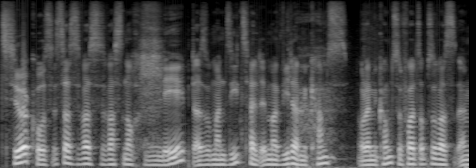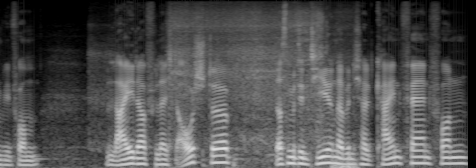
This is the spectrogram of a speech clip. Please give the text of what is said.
Zirkus, ist das was, was noch lebt? Also man sieht es halt immer wieder. Mir kam's, oder mir kommt es so vor, als ob sowas irgendwie vom leider vielleicht ausstirbt. Das mit den Tieren, da bin ich halt kein Fan von.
